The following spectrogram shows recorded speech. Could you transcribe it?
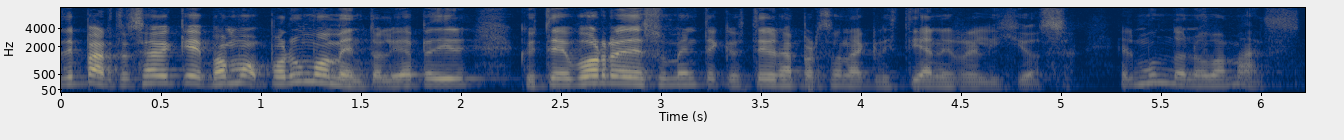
de, parto, ¿sabe qué? Vamos, por un momento le voy a pedir que usted borre de su mente que usted es una persona cristiana y religiosa. El mundo no va más.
